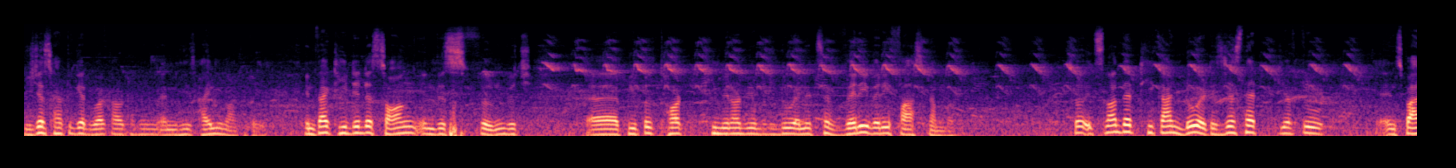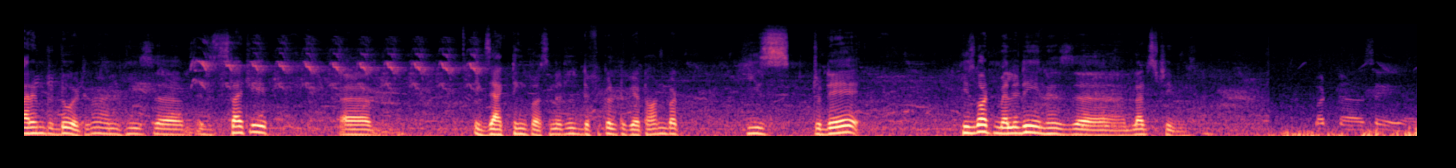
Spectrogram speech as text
You just have to get work out of him, and he's highly marketable. In fact, he did a song in this film which uh, people thought he may not be able to do, and it's a very very fast number. So it's not that he can't do it. It's just that you have to inspire him to do it. You know, and he's uh, slightly uh, exacting person, a little difficult to get on, but he's today he's got melody in his uh, bloodstream. But uh, say uh,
